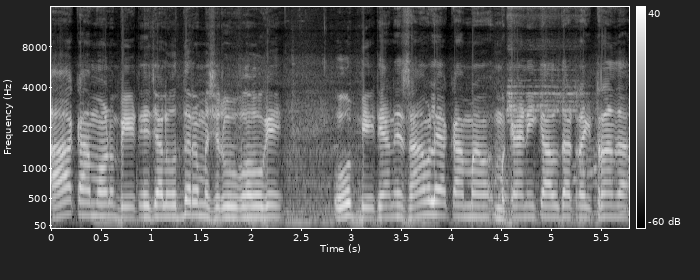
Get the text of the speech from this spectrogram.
ਆਹ ਕੰਮ ਹੁਣ ਬੇਟੇ ਚੱਲ ਉਧਰ ਮਸ਼ਰੂਫ ਹੋ ਗਏ। ਉਹ ਬੇਟਿਆਂ ਨੇ ਸਾਂਭ ਲਿਆ ਕੰਮ ਮਕੈਨੀਕਲ ਦਾ, ਟਰੈਕਟਰਾਂ ਦਾ।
